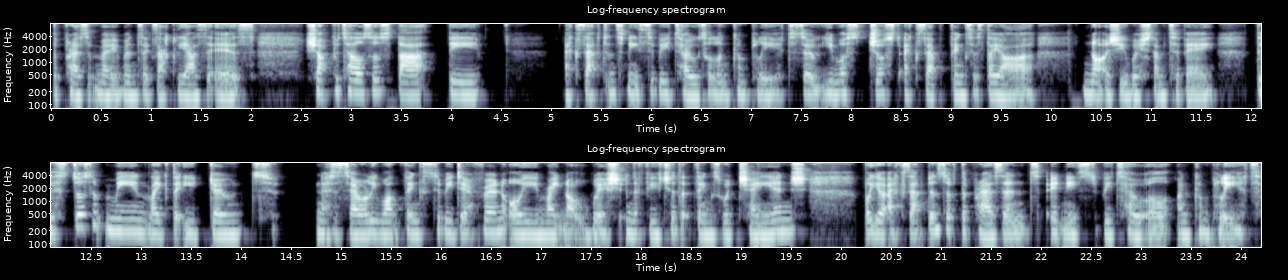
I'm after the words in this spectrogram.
the present moment exactly as it is, Chopra tells us that the acceptance needs to be total and complete. So you must just accept things as they are, not as you wish them to be. This doesn't mean like that you don't necessarily want things to be different or you might not wish in the future that things would change, but your acceptance of the present, it needs to be total and complete.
